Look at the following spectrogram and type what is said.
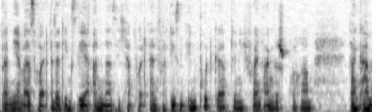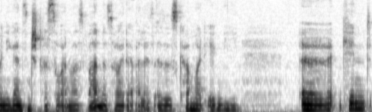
bei mir war es heute allerdings eher anders. Ich habe heute einfach diesen Input gehabt, den ich vorhin angesprochen habe dann kamen die ganzen Stressoren. Was waren das heute alles? Also es kam heute irgendwie, äh, Kind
